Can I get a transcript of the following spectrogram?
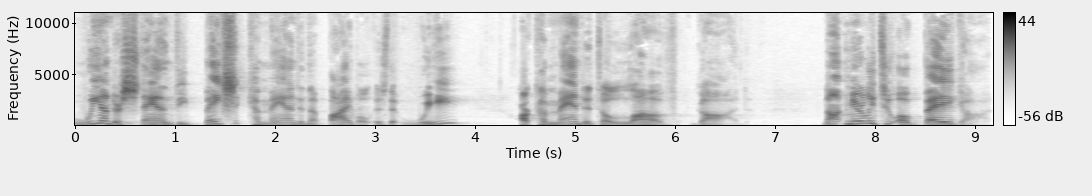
We understand the basic command in the Bible is that we are commanded to love God, not merely to obey God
